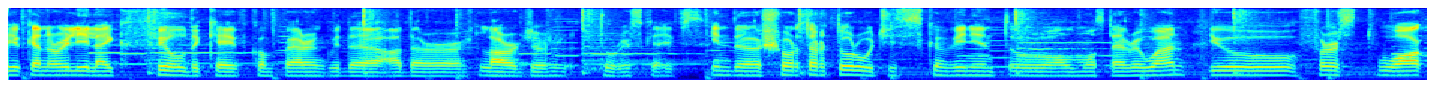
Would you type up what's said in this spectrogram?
you can really like feel the cave comparing with the other larger tourist caves. In the shorter tour, which is convenient to almost everyone, you first walk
